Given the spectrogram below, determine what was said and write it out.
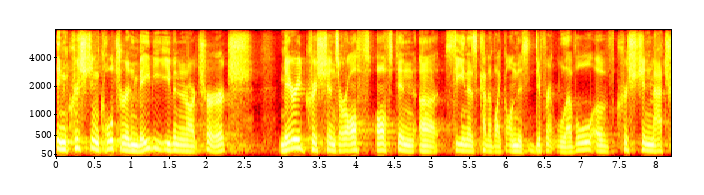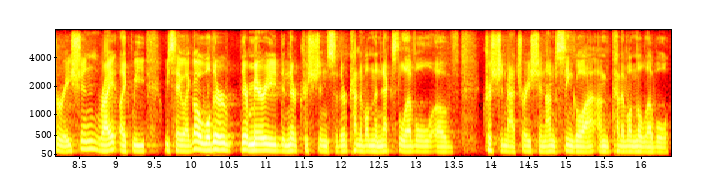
in Christian culture, and maybe even in our church, married Christians are often uh, seen as kind of like on this different level of Christian maturation, right? Like we, we say like, oh, well, they're, they're married and they're Christians, so they're kind of on the next level of Christian maturation. I'm single, I'm kind of on the level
